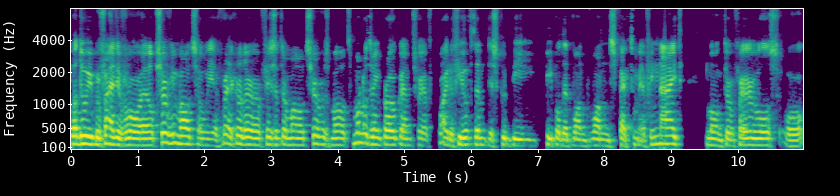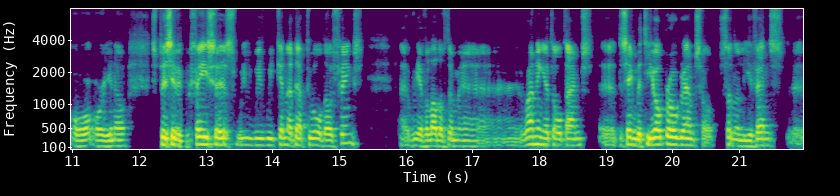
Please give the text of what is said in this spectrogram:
What do we provide for observing mode? So we have regular visitor mode, service mode, monitoring programs. We have quite a few of them. This could be people that want one spectrum every night, long-term variables, or, or, or, you know, specific phases. We, we, we can adapt to all those things. Uh, we have a lot of them uh, running at all times. Uh, the same with TO programs, so suddenly events, uh,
